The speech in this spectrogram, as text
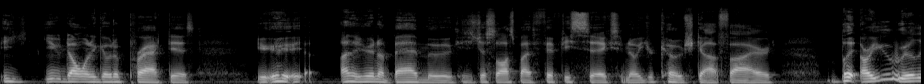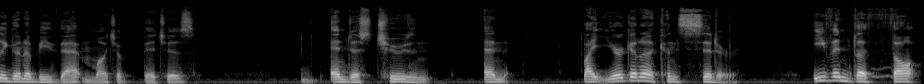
you don't want to go to practice. You either you're in a bad mood because you just lost by 56. You know, your coach got fired. But are you really to be that much of bitches and just choosing and like you're to consider even the thought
